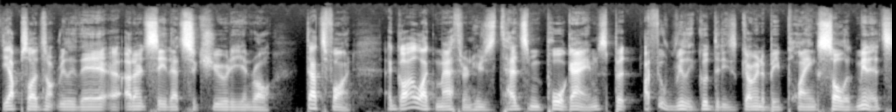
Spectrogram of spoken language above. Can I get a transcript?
the upside's not really there. I don't see that security in role. That's fine. A guy like Mathurin, who's had some poor games, but I feel really good that he's going to be playing solid minutes.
